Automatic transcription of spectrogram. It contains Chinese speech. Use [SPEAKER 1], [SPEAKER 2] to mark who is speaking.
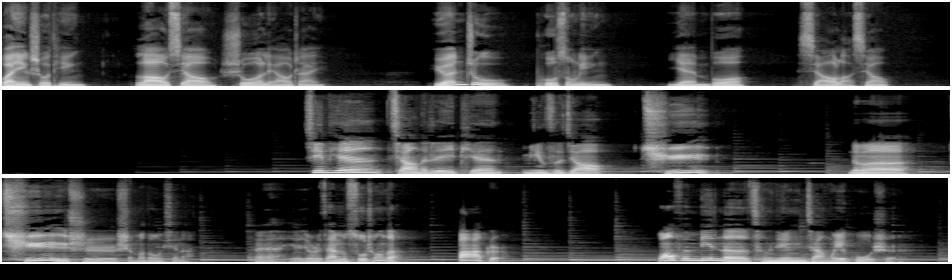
[SPEAKER 1] 欢迎收听《老萧说聊斋》，原著蒲松龄，演播小老萧。今天讲的这一篇名字叫《曲玉》。那么，曲玉是什么东西呢？哎，也就是咱们俗称的八哥。王坟斌呢，曾经讲过一个故事。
